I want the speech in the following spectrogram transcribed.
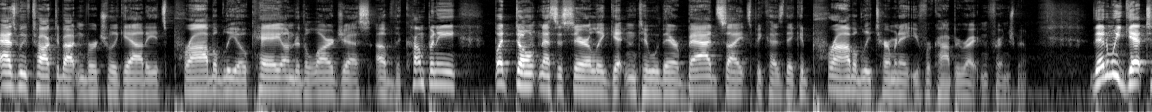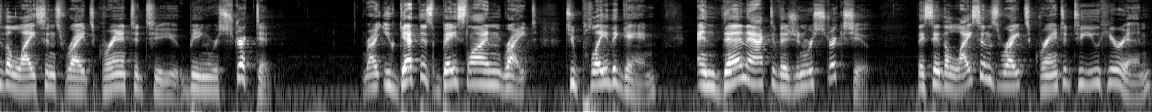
as we've talked about in virtual legality, it's probably okay under the largesse of the company but don't necessarily get into their bad sites because they could probably terminate you for copyright infringement. Then we get to the license rights granted to you being restricted. Right? You get this baseline right to play the game, and then Activision restricts you. They say the license rights granted to you herein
